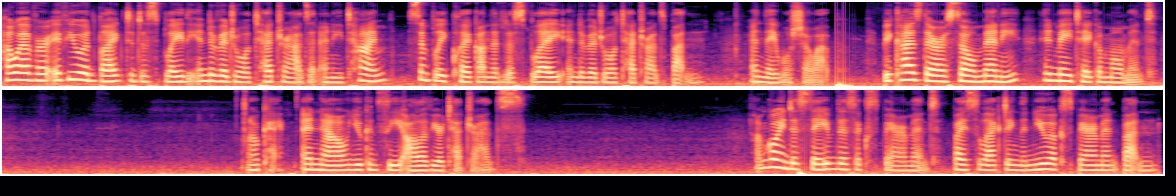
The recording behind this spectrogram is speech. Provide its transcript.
However, if you would like to display the individual tetrads at any time, simply click on the Display Individual Tetrads button and they will show up. Because there are so many, it may take a moment. Okay, and now you can see all of your tetrads. I'm going to save this experiment by selecting the New Experiment button,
